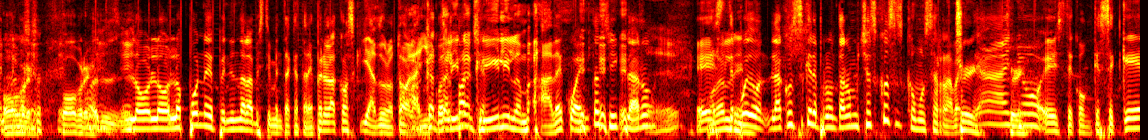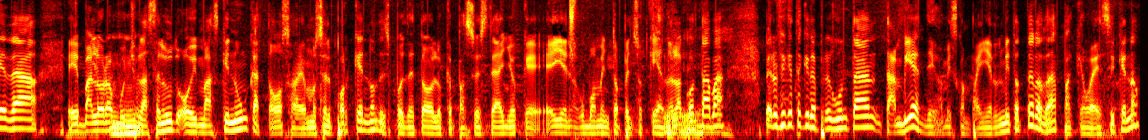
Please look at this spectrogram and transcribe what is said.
Pobre, pobre. Lo, lo, lo pone dependiendo de la vestimenta que trae. Pero la cosa es que ya duró todo el Ah, año. con el Catalina. Krill y la Ah, de cuenta, sí, claro. Este, pues, bueno, la cosa es que le preguntaron muchas cosas, cómo cerraba Sí, este año, este, con qué se queda, eh, valora mucho la salud hoy más que nunca, todos sabemos el por qué, ¿no? Después de todo lo que pasó este año, que ella en algún momento pensó que ya no la contaba. Pero fíjate que le preguntan también, digo, mis compañeros mitoteros, ¿verdad? ¿Para qué voy a decir que no?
